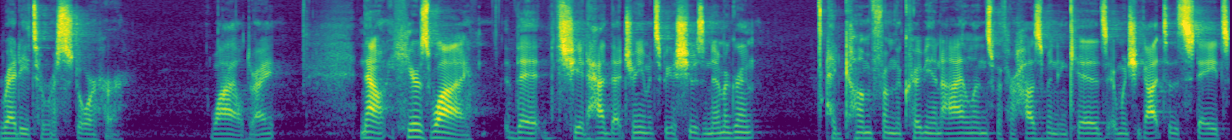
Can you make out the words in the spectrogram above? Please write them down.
ready to restore her. Wild, right? Now, here's why that she had had that dream. It's because she was an immigrant, had come from the Caribbean islands with her husband and kids, and when she got to the States,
